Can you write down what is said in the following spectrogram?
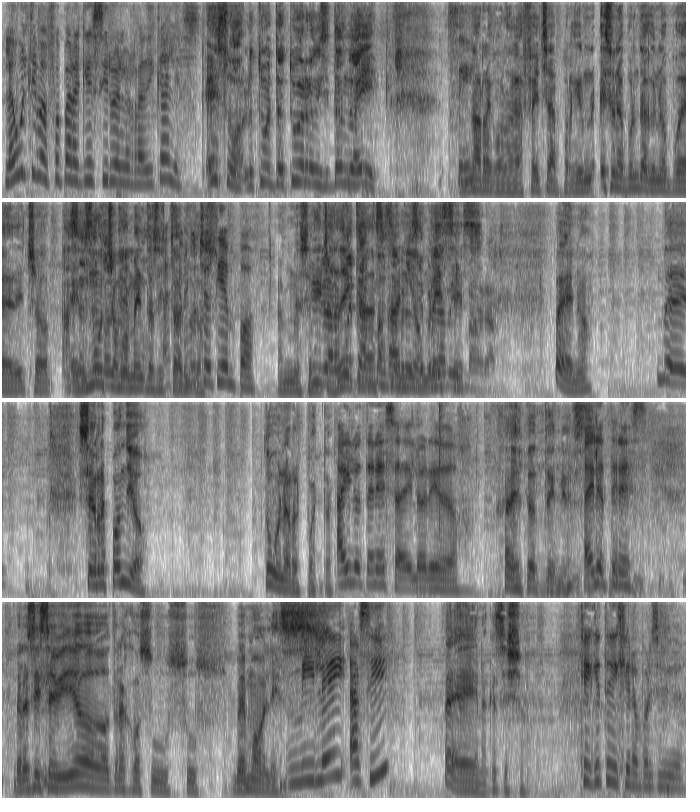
La última fue para qué sirven los radicales. Eso, lo estuve, te estuve revisitando ahí. Sí. No recuerdo la fecha porque es una pregunta que uno puede haber hecho Hace en muchos tiempo. momentos Hace históricos. mucho tiempo. Hace Y la muchas respuesta décadas, a años, siempre la meses. misma ahora. Bueno, eh, se respondió. Tuvo una respuesta. Ahí lo tenés, Ade Loredo. Ahí lo tenés. Ahí lo tenés. Pero sí, ese video trajo sus, sus bemoles. ¿Mi ley así? Bueno, qué sé yo. ¿Qué, ¿Qué te dijeron por ese video?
